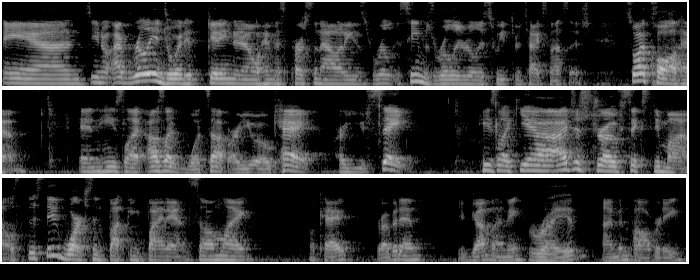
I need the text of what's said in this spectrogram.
and you know, I've really enjoyed getting to know him. His personality is really seems really, really sweet through text message. So I call him, and he's like, I was like, what's up? Are you okay? Are you safe? He's like, yeah, I just drove 60 miles. This dude works in fucking finance, so I'm like, okay, rub it in. You've got money. Right. I'm in poverty.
